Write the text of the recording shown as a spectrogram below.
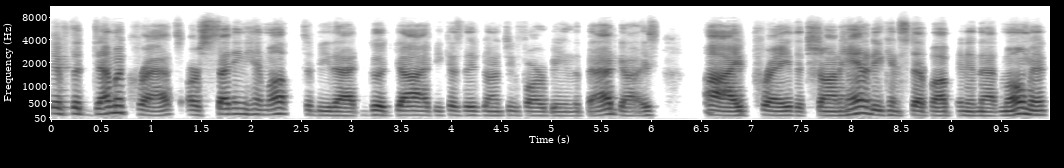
If the Democrats are setting him up to be that good guy because they've gone too far being the bad guys, I pray that Sean Hannity can step up and in that moment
